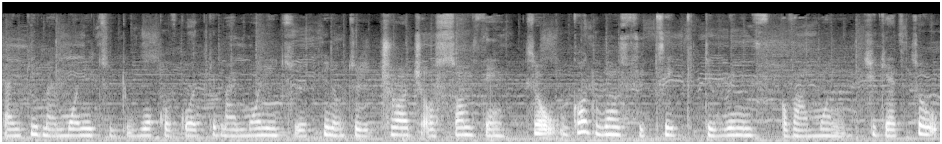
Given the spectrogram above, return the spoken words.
than give my money to the work of god give my money to you know to the church or something so God wants to take the reins of our money. You get so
